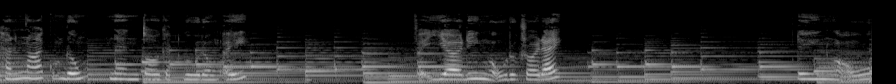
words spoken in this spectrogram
Hắn nói cũng đúng nên tôi gật gù đồng ý. Vậy giờ đi ngủ được rồi đấy. Đi ngủ,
